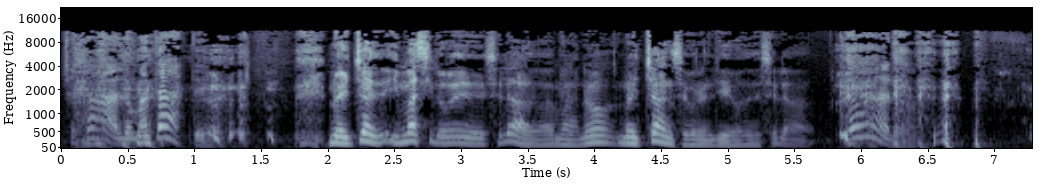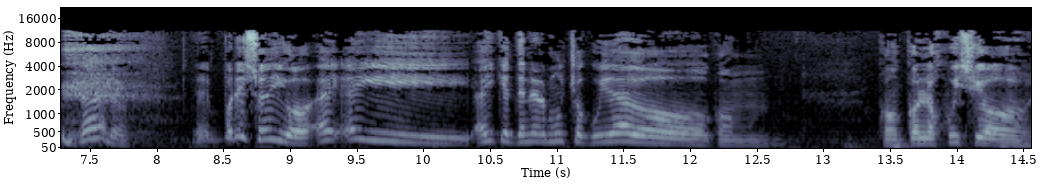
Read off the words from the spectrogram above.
Ya está, lo mataste. No hay chance, y más si lo ve de ese lado, además, ¿no? No hay chance con el Diego de ese lado. Claro, claro. Eh, Por eso digo, hay, hay, hay que tener mucho cuidado con, con, con los juicios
